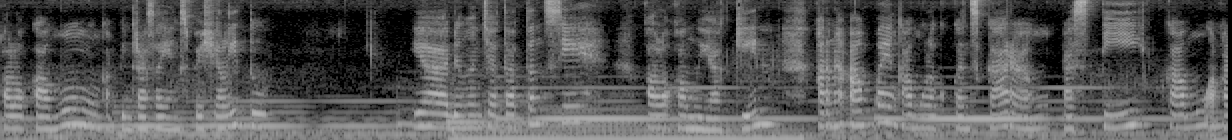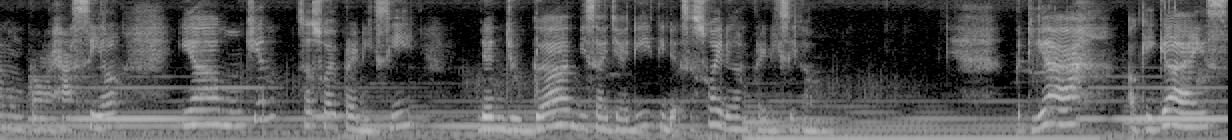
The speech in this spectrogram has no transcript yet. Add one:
kalau kamu ngungkapin rasa yang spesial itu. Ya dengan catatan sih kalau kamu yakin karena apa yang kamu lakukan sekarang pasti kamu akan memperoleh hasil ya mungkin sesuai prediksi dan juga bisa jadi tidak sesuai dengan prediksi kamu. But yeah, oke okay guys,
